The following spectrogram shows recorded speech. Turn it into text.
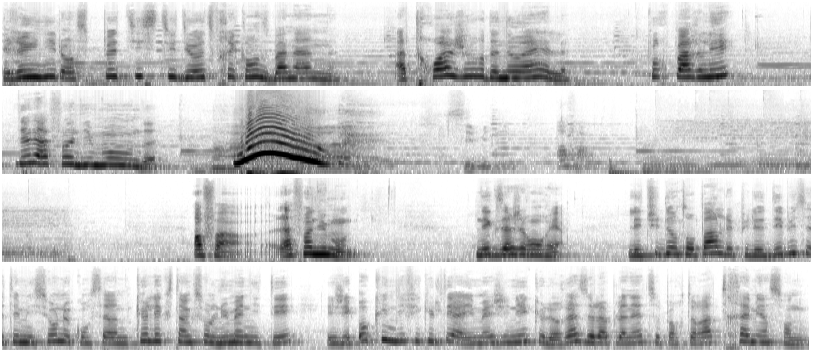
réunis dans ce petit studio de fréquence banane, à trois jours de Noël, pour parler de la fin du monde. Wouh C'est mignon. Enfin. Enfin, la fin du monde. N'exagérons rien. L'étude dont on parle depuis le début de cette émission ne concerne que l'extinction de l'humanité et j'ai aucune difficulté à imaginer que le reste de la planète se portera très bien sans nous.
